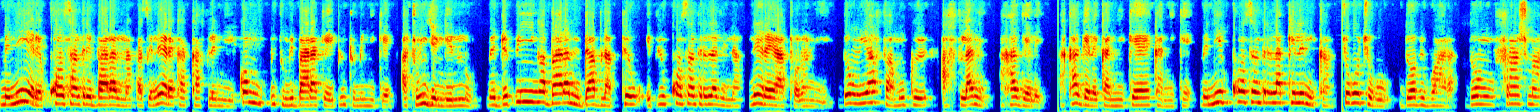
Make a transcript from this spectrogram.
mɛ n'i yɛrɛ concentre baara nin na parce que ne yɛrɛ ka ka filɛ nin ye comme n tun be baara kɛ epi n tun be nin kɛ a tun jengenin lo mɛ depuis n ka baara nin dabila pewu epi n concentre la nin na ne yɛrɛ y'a tɔlɔ nin ye donc n y'a faamu ke a fila nin a ka gɛlɛ a ka gɛlɛ ka nin kɛ ka nin kɛ mɛ n'i concentre la kelen nin kan cogo cogo dɔ be bɔ a ra donc franchement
